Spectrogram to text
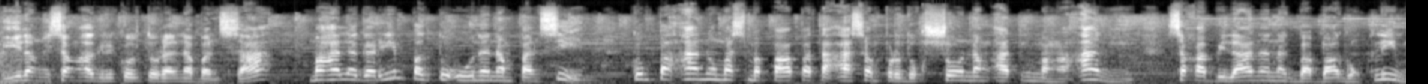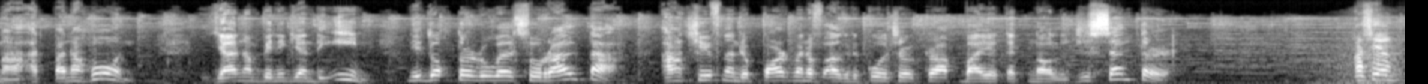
Bilang isang agrikultural na bansa, mahalaga rin pagtuunan ng pansin kung paano mas mapapataas ang produksyon ng ating mga ani sa kabila ng nagbabagong klima at panahon. Yan ang binigyan diin ni Dr. Ruel Suralta, ang Chief ng Department of Agriculture Crop Biotechnology Center. Kasi ang,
